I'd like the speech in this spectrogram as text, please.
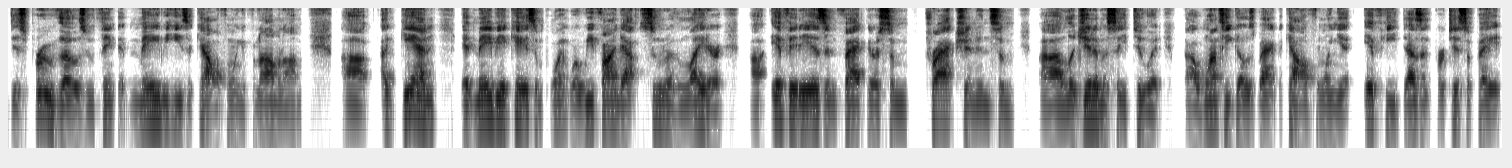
disprove those who think that maybe he's a California phenomenon, uh, again, it may be a case in point where we find out sooner than later uh, if it is in fact there's some traction and some uh, legitimacy to it uh, once he goes back to California if he doesn't participate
